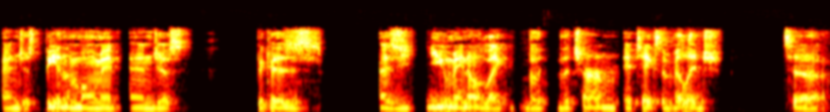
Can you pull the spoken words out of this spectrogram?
and just be in the moment and just because as you may know like the the term it takes a village to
